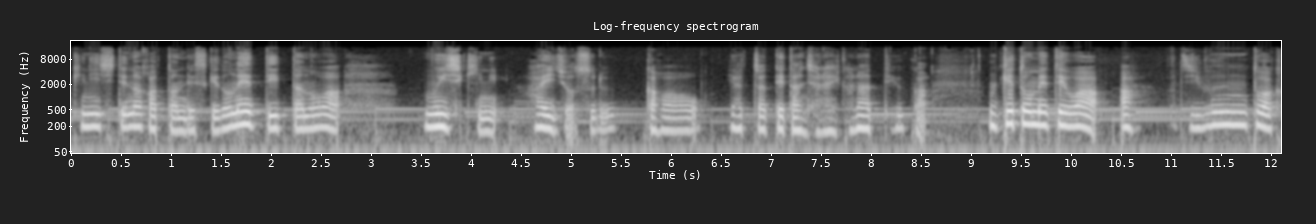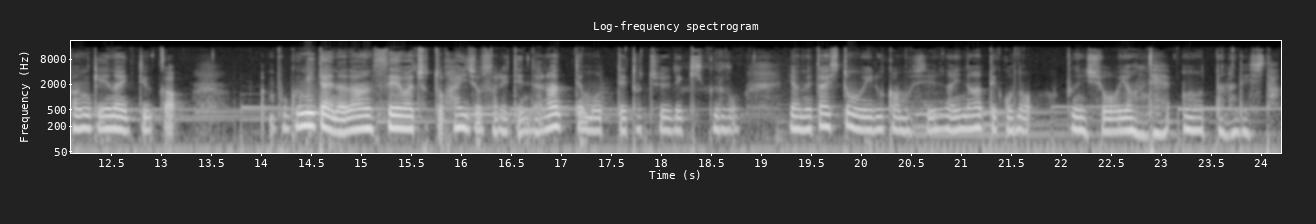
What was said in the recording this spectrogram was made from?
気にしてなかったんですけどねって言ったのは無意識に排除する側をやっちゃってたんじゃないかなっていうか受け止めてはあ自分とは関係ないっていうか僕みたいな男性はちょっと排除されてんだなって思って途中で聞くのやめた人もいるかもしれないなってこの文章を読んで思ったのでした。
